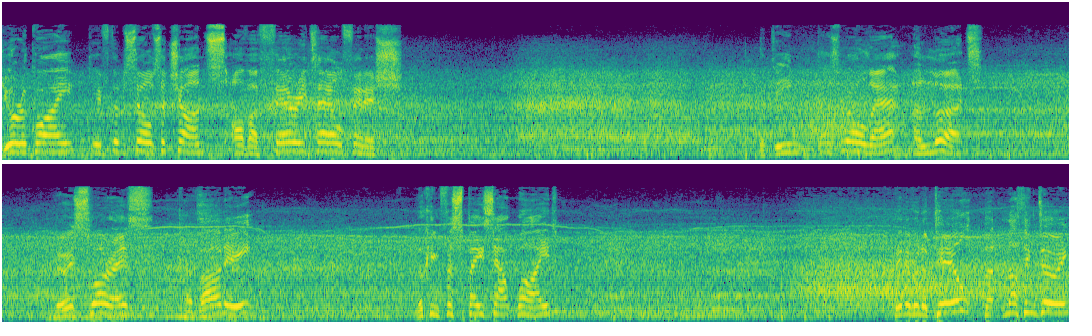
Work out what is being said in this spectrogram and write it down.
Uruguay give themselves a chance of a fairy tale finish. Godin does well there, alert. Luis Suarez, Cavani, looking for space out wide. Bit of an appeal, but nothing doing.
